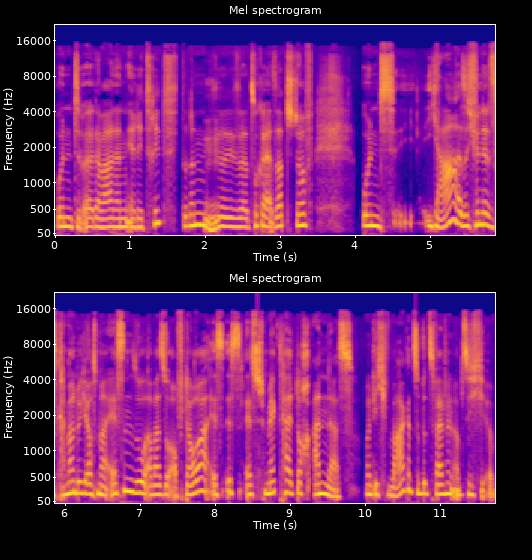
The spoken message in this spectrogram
und äh, da war dann Erythrit drin, mhm. dieser Zuckerersatzstoff. Und ja, also ich finde, das kann man durchaus mal essen, so, aber so auf Dauer, es ist, es schmeckt halt doch anders. Und ich wage zu bezweifeln, ob sich, ob,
